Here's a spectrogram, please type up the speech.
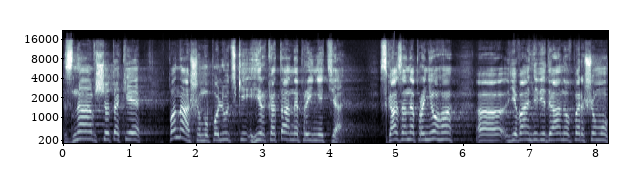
знав, що таке по-нашому, по-людськи гіркота неприйняття. Сказано про нього е, в Євангелії від Іоанна в першому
